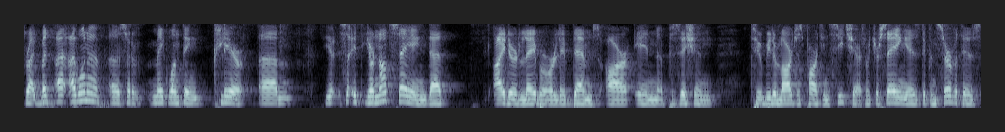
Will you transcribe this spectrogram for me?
Right, but I, I want to uh, sort of make one thing clear. Um, you, so it, you're not saying that either Labour or Lib Dems are in a position to be the largest party in seat shares. What you're saying is the Conservatives,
